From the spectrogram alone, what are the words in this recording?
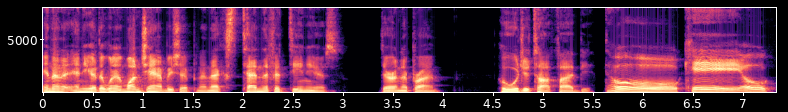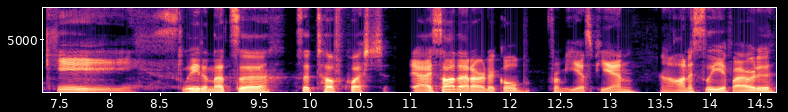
And then, and you had to win one championship in the next 10 to 15 years. They're in their prime. Who would your top five be? Okay, okay. Sladen, that's a that's a tough question. Yeah, I saw that article from ESPN, and honestly, if I were to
